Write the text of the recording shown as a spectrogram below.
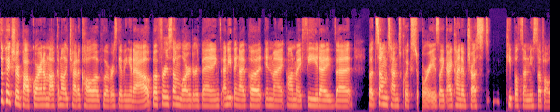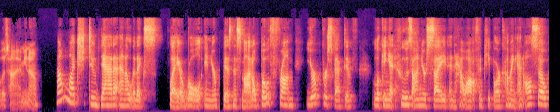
it's a picture of popcorn. I'm not gonna like try to call up whoever's giving it out. But for some larger things, anything I put in my on my feed, I vet. But sometimes quick stories, like I kind of trust people send me stuff all the time, you know? How much do data analytics play a role in your business model, both from your perspective, looking at who's on your site and how often people are coming, and also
